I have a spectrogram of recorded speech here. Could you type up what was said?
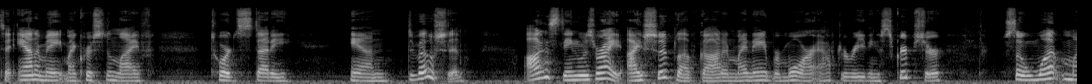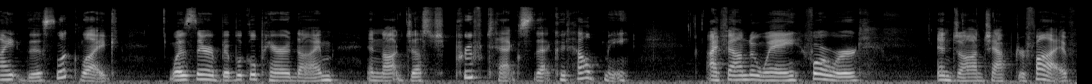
to animate my Christian life towards study and devotion. Augustine was right. I should love God and my neighbor more after reading scripture. So, what might this look like? Was there a biblical paradigm and not just proof texts that could help me? I found a way forward in John chapter 5.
